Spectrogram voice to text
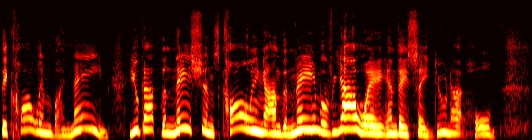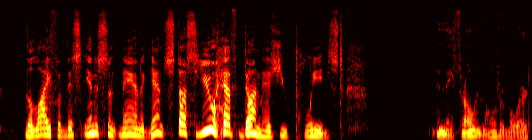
They call him by name. You got the nations calling on the name of Yahweh, and they say, Do not hold the life of this innocent man against us. You have done as you pleased. And they throw him overboard.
